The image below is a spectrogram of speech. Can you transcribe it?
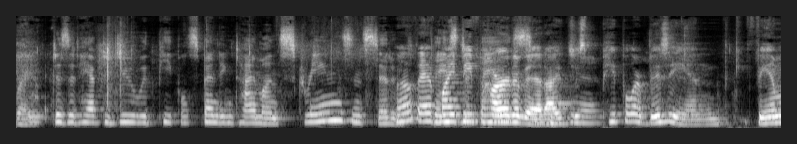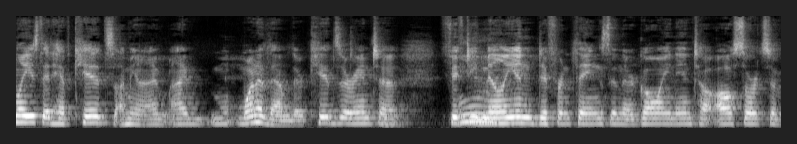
Right. Does it have to do with people spending time on screens instead of? Well, that might be part of it. I just yeah. people are busy and families that have kids. I mean, I'm I'm one of them. Their kids are into. Fifty yeah. million different things and they're going into all sorts of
